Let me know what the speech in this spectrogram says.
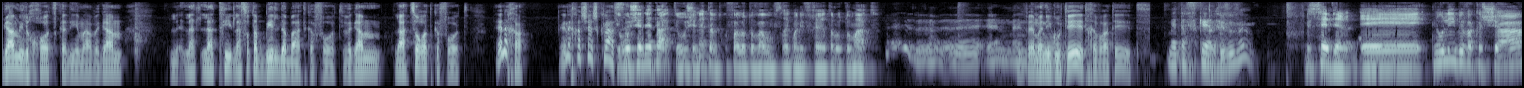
גם ללחוץ קדימה וגם לעשות את הבילדה בהתקפות וגם לעצור התקפות, אין לך, אין לך שש קלאסי. תראו שנטע, תראו שנטע בתקופה לא טובה והוא משחק בנבחרת על אוטומט. ומנהיגותית, חברתית, מתסכל. לדעתי זה זה. בסדר, אה, תנו לי בבקשה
